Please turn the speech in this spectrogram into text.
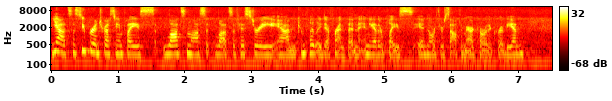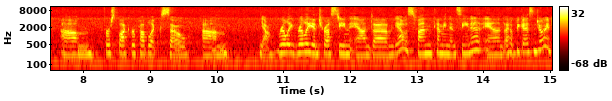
yeah, it's a super interesting place. Lots and lots, of, lots of history, and completely different than any other place in North or South America or the Caribbean. Um, first Black Republic. So um, yeah, really, really interesting. And um, yeah, it was fun coming and seeing it. And I hope you guys enjoyed.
